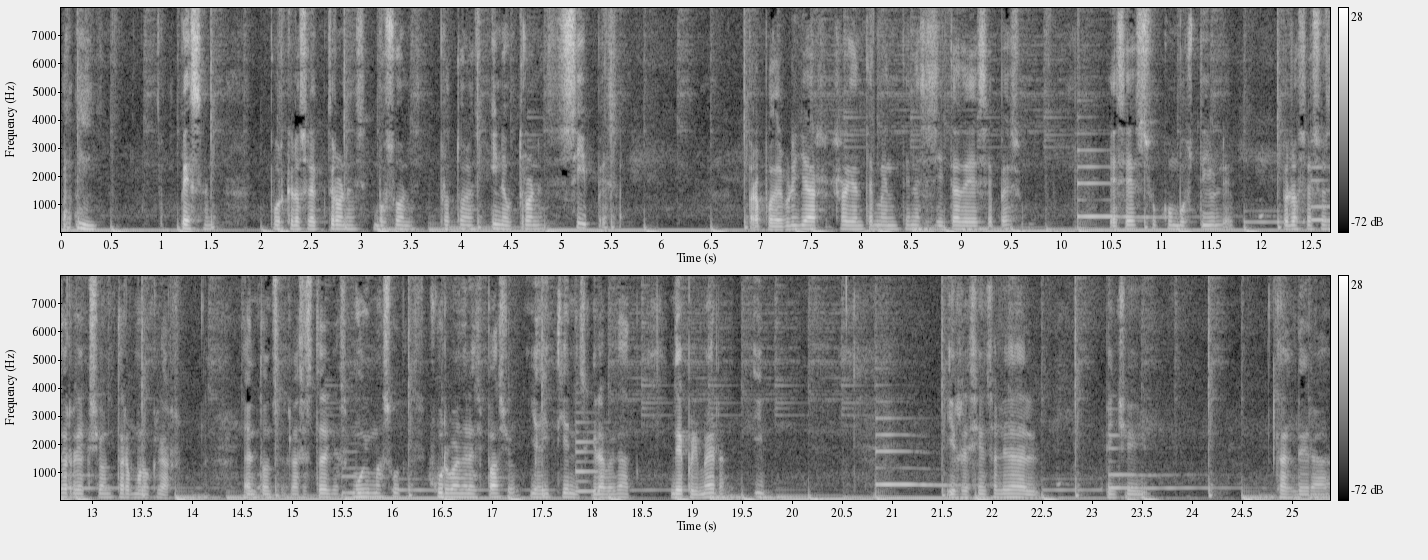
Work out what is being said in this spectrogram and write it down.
pesan porque los electrones, bosones, protones y neutrones sí pesan. Para poder brillar radiantemente necesita de ese peso. Ese es su combustible, procesos de reacción termonuclear. Entonces las estrellas muy masudas curvan el espacio y ahí tienes gravedad de primera y, y recién salida del pinche caldera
